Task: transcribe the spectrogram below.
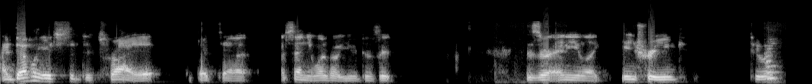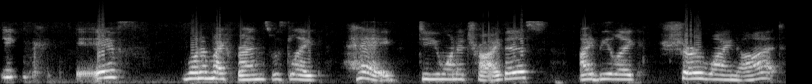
I'm definitely interested to try it, but uh, Asenia, what about you? Does it? Is there any like intrigue to it? I think if one of my friends was like, hey, do you want to try this? I'd be like, sure, why not?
